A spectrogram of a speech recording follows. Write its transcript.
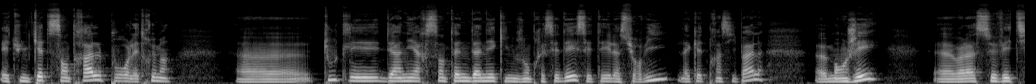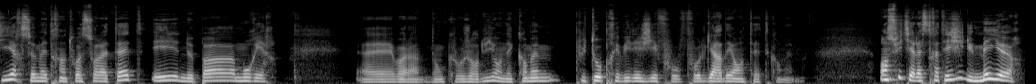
est une quête centrale pour l'être humain. Euh, toutes les dernières centaines d'années qui nous ont précédés, c'était la survie, la quête principale, euh, manger, voilà, se vêtir, se mettre un toit sur la tête et ne pas mourir voilà, donc aujourd'hui, on est quand même plutôt privilégié, il faut, le garder en tête quand même. Ensuite, il y a la stratégie du meilleur.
